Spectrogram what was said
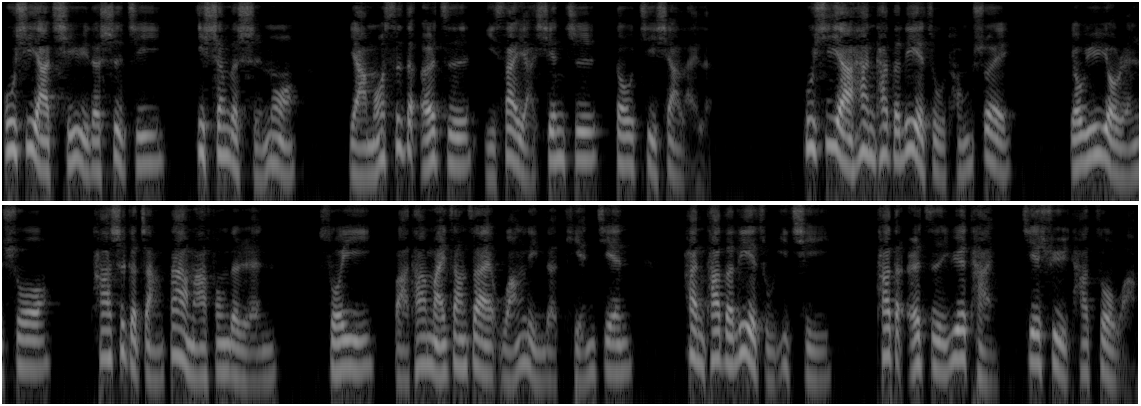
乌西亚其余的事迹，一生的始末，亚摩斯的儿子以赛亚先知都记下来了。乌西亚和他的列祖同睡，由于有人说他是个长大麻风的人，所以把他埋葬在王陵的田间，和他的列祖一起。他的儿子约坦接续他做王。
